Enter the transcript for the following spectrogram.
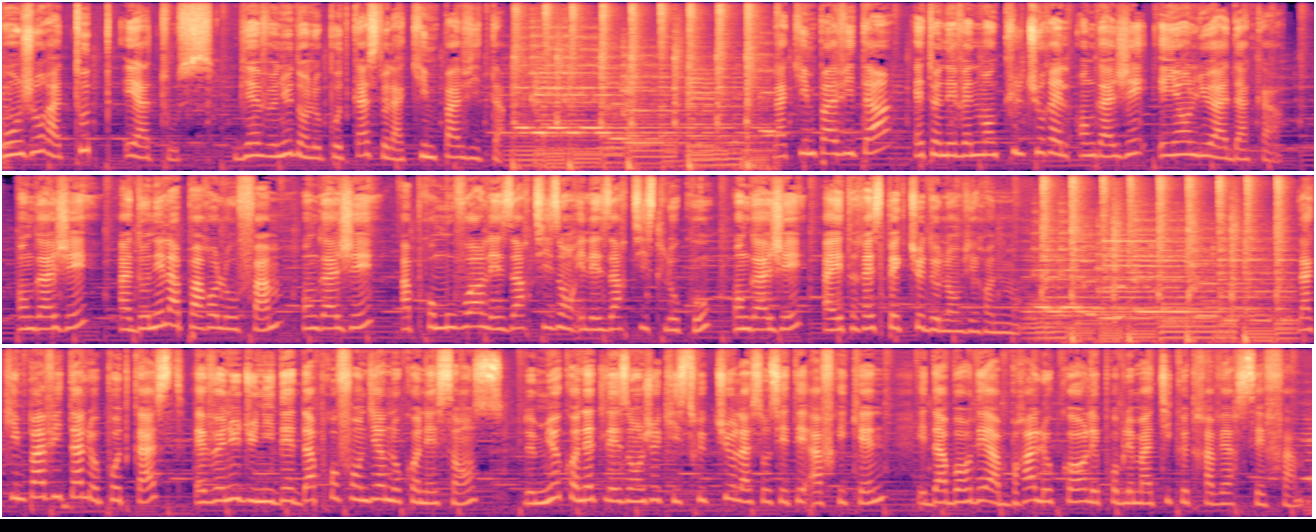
Bonjour à toutes et à tous. Bienvenue dans le podcast de la Kimpa Vita. La Kimpa Vita est un événement culturel engagé ayant lieu à Dakar. Engagé à donner la parole aux femmes, engagé à promouvoir les artisans et les artistes locaux, engagé à être respectueux de l'environnement. La Kimpa Vita, le podcast, est venu d'une idée d'approfondir nos connaissances, de mieux connaître les enjeux qui structurent la société africaine et d'aborder à bras le corps les problématiques que traversent ces femmes.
